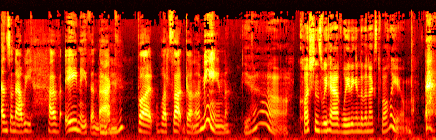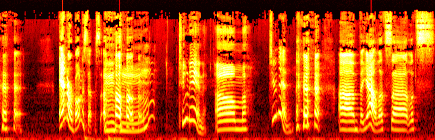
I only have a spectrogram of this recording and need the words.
And so now we have a Nathan back. Mm-hmm. But what's that gonna mean? yeah. Questions we have leading into the next volume. And our bonus episode. Mm-hmm. Tune in. Um. Tune in. um, but yeah, let's uh let's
